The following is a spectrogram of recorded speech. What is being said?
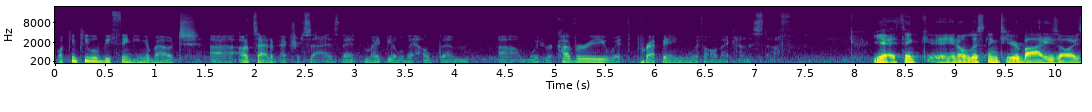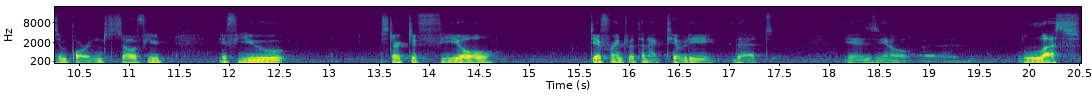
what can people be thinking about uh, outside of exercise that might be able to help them um, with recovery, with prepping, with all that kind of stuff? Yeah, I think uh, you know listening to your body is always important. So if you if you start to feel different with an activity that is you know uh, less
